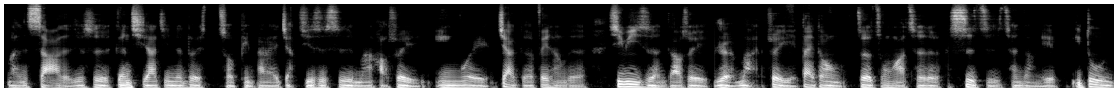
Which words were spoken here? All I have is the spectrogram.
蛮杀的，就是跟其他竞争对手品牌来讲，其实是蛮好。所以因为价格非常的 CP 值很高，所以热卖，所以也带动这中华车的市值成长，也一度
